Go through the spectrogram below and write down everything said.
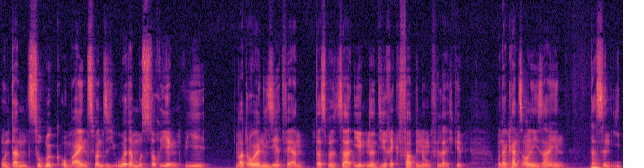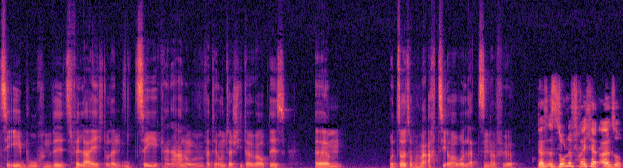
und dann zurück um 21 Uhr, da muss doch irgendwie was organisiert werden, dass es da irgendeine Direktverbindung vielleicht gibt. Und dann kann es auch nicht sein, dass du ein ICE buchen willst vielleicht oder ein IC, keine Ahnung, was der Unterschied da überhaupt ist, ähm, und sollst auf einmal 80 Euro latzen dafür. Das ist so eine Frechheit, also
